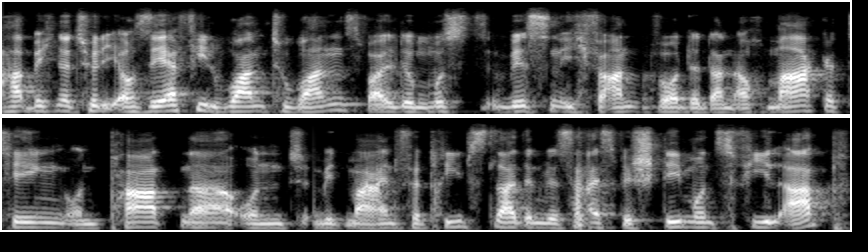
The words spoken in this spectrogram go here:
habe ich natürlich auch sehr viel One-to-Ones, weil du musst wissen, ich verantworte dann auch Marketing und Partner und mit meinen Vertriebsleitern. Das heißt, wir stimmen uns viel ab.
